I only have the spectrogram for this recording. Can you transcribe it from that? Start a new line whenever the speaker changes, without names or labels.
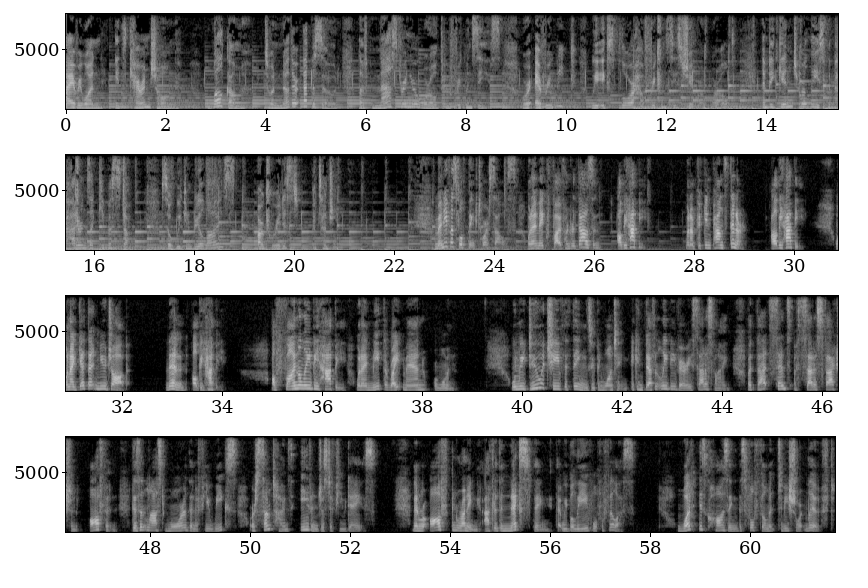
Hi, everyone. It's Karen Chong. Welcome to another episode of Mastering Your World Through Frequencies, where every week we explore how frequencies shape our world and begin to release the patterns that keep us stuck so we can realize our greatest potential.
Many of us will think to ourselves, when I make 500,000, I'll be happy. When I'm 15 pounds thinner, I'll be happy. When I get that new job, then I'll be happy. I'll finally be happy when I meet the right man or woman. When we do achieve the things we've been wanting, it can definitely be very satisfying. But that sense of satisfaction often doesn't last more than a few weeks or sometimes even just a few days. Then we're off and running after the next thing that we believe will fulfill us. What is causing this fulfillment to be short lived?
